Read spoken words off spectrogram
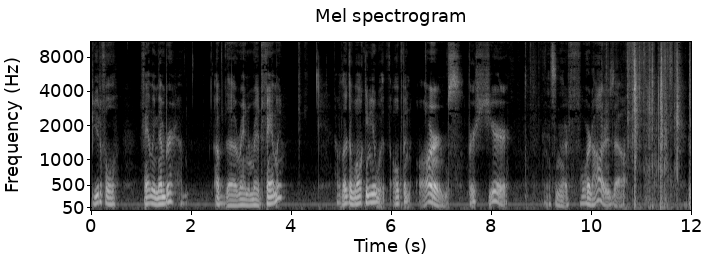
beautiful family member of the Random Red family. I would love to welcome you with open arms for sure. That's another four dollars though.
